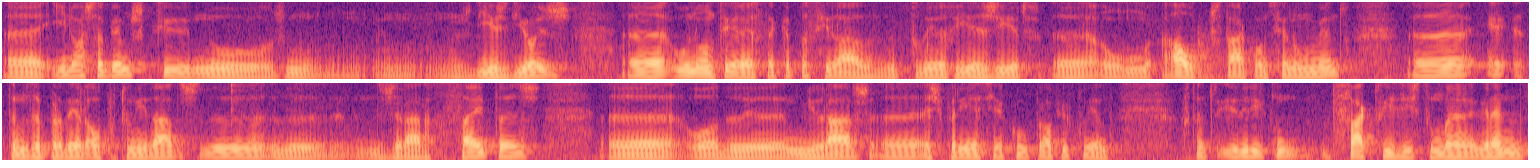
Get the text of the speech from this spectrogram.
Uh, e nós sabemos que nos, nos dias de hoje, uh, o não ter esta capacidade de poder reagir a, um, a, algo que está a acontecer no momento, é, estamos a perder oportunidades de, de, de gerar receitas ou de melhorar a experiência com o próprio cliente. Portanto, eu diria que de facto existe uma grande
